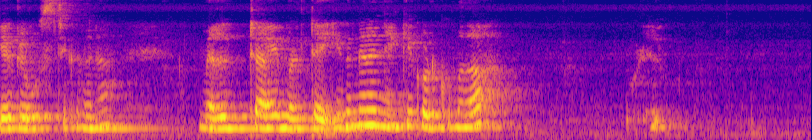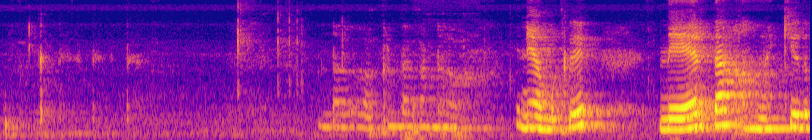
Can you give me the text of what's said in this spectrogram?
ഈ ഗ്ലൂ സ്റ്റിക്ക് ഇങ്ങനെ മെൽറ്റായി മെൽറ്റായി ഇതിങ്ങനെ ഞെക്കി കൊടുക്കുമ്പോൾ. ഇനി നമുക്ക് നേരത്തെ ആക്കിയത്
